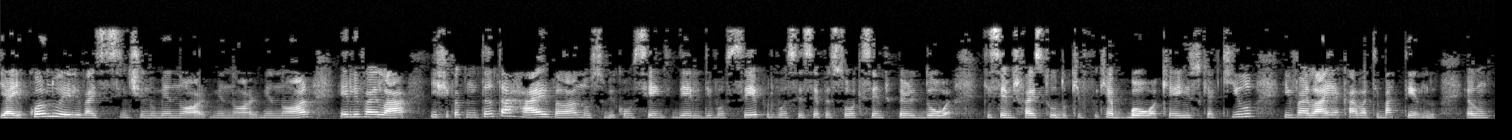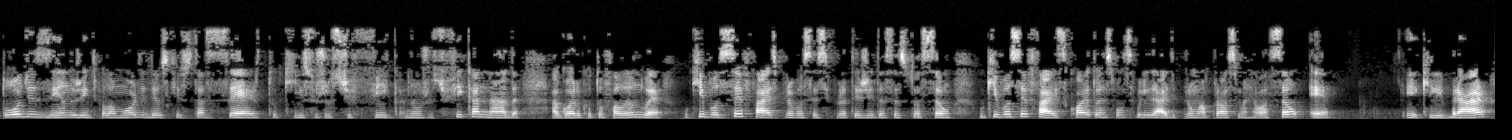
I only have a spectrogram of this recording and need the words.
E aí, quando ele vai se sentindo menor, menor, menor, ele vai lá e fica com tanta raiva lá no subconsciente dele de você, por você ser a pessoa que sempre perdoa, que sempre faz tudo que, que é boa, que é isso, que é aquilo, e vai lá e acaba te batendo. Eu não tô dizendo, gente, pelo amor de Deus, que isso está certo, que isso justifica, não justifica nada. Agora o que eu tô falando é o que você faz para você se proteger dessa situação, o que você faz, qual é a tua responsabilidade para uma próxima relação é equilibrar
